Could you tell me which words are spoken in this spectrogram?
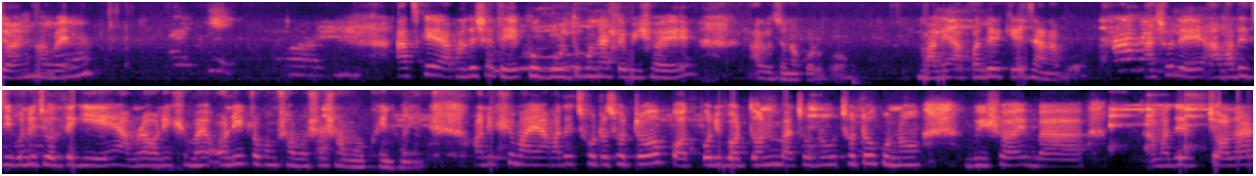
জয়েন হবেন। আজকে আপনাদের সাথে খুব গুরুত্বপূর্ণ একটা বিষয়ে আলোচনা করব। মানে আপনাদেরকে জানাব। আসলে আমাদের জীবনে চলতে গিয়ে আমরা অনেক সময় অনেক রকম সমস্যার সম্মুখীন হই। অনেক সময় আমাদের ছোট ছোট পথ পরিবর্তন বা ছোট ছোট কোনো বিষয় বা আমাদের চলার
